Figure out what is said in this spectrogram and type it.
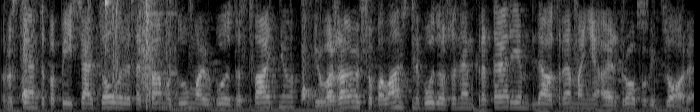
розкинути по 50 доларів, так само думаю, буде достатньо. І вважаю, що баланс не буде основним критерієм для отримання айрдропу від зори.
